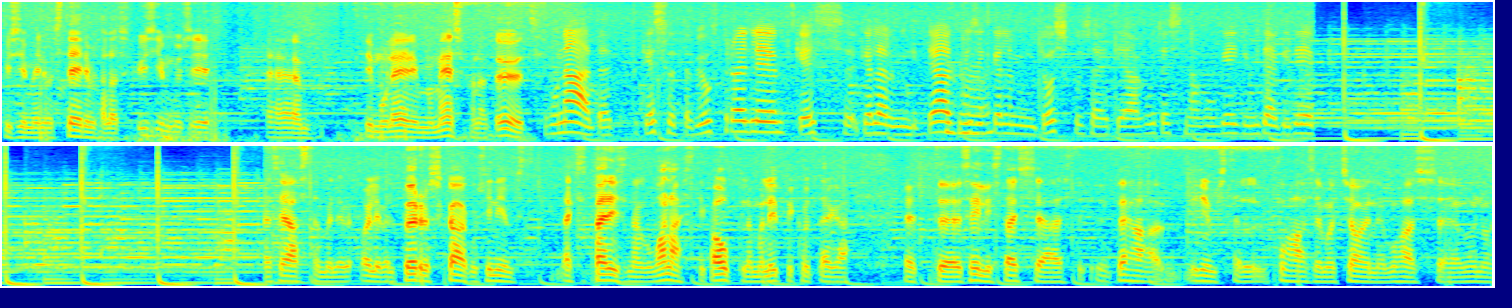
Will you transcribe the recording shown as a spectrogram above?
küsime investeerimisalasi küsimusi, stimuleerima meeskonnatööd. nagu näed, et kes võtab juhtrolli, kes, kellel on mingid teadmised mm, -hmm. kellel on mingid oskused ja kuidas nagu keegi midagi teeb. see aasta meil oli veel börs ka, kus inimesed läksid päris nagu vanasti kauplema lipikutega, et äh, sellist asja teha inimestel puhas emotsioon ja puhas äh, mõnu.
